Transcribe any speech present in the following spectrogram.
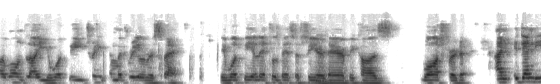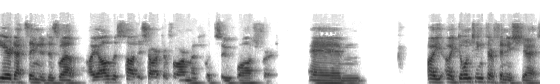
I won't lie, you would be treating them with real respect. There would be a little bit of fear Mm. there because Waterford, and then the year that's in it as well. I always thought a shorter format would suit Waterford. Um, I I don't think they're finished yet.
